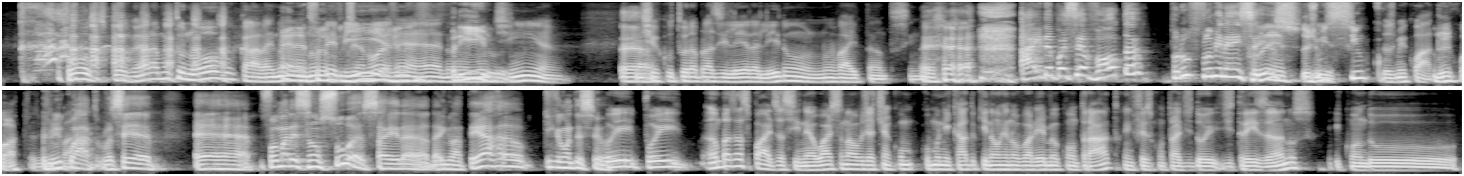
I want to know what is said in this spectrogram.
Poucos, poucos. Eu era muito novo, cara. E não, É, né? Não bebia, 19, né? né? É, Não, Frio. não tinha. É. A gente, a cultura brasileira ali não, não vai tanto, assim. Né? Aí depois você volta pro Fluminense, é Fluminense, isso? 2005? 2004. 2004. 2004. Você. é, foi uma decisão sua sair da, da Inglaterra? O que, que aconteceu? Foi, foi ambas as partes, assim, né? O Arsenal já tinha com- comunicado que não renovaria meu contrato. A gente fez um contrato de, dois, de três anos. E quando...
